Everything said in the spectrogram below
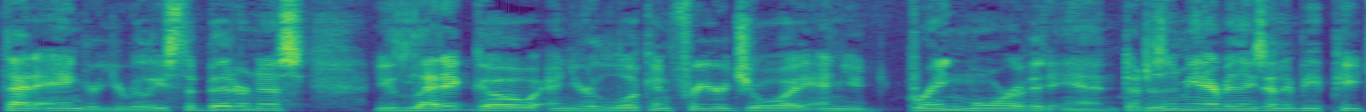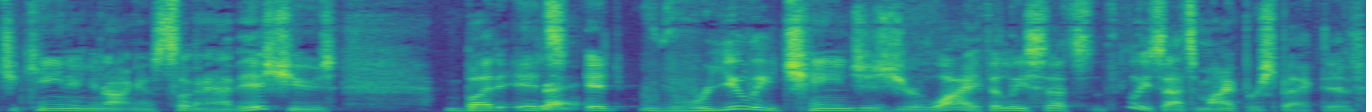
that anger. You release the bitterness. You let it go and you're looking for your joy and you bring more of it in. That doesn't mean everything's going to be peachy keen and you're not going to still going to have issues but it's right. it really changes your life. At least that's at least that's my perspective.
